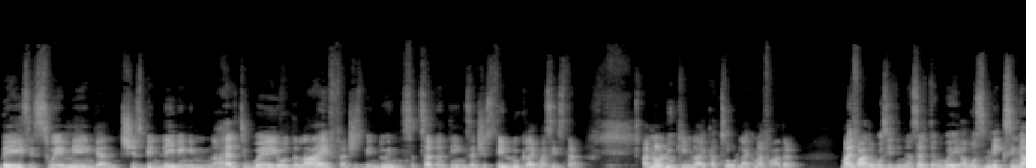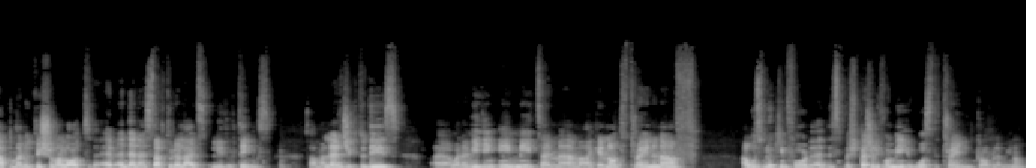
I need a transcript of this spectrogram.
base is swimming, and she's been living in a healthy way all the life, and she's been doing certain things, and she still look like my sister. I'm not looking like at all like my father my father was eating in a certain way. I was mixing up my nutrition a lot, and then I start to realize little things. So I'm allergic to this. Uh, when I'm eating meat, I'm um, I cannot train enough. I was looking for, especially for me, it was the training problem. You know.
